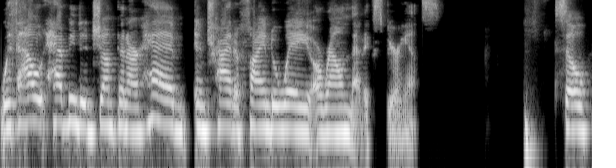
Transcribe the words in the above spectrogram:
without having to jump in our head and try to find a way around that experience. So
